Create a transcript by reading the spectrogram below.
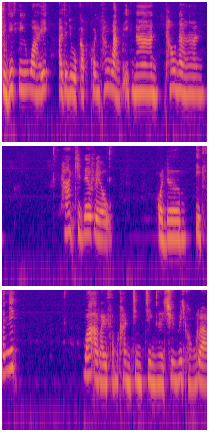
สิ่งที่ทิ้งไว้อาจจะอยู่กับคนข้างหลังไปอีกนาน เท่านาน ถ้าคิดได้เร็ว กว่าเดิมอีกสักนิด ว่าอะไรสำคัญจริง ๆ ในชีวิตของเรา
